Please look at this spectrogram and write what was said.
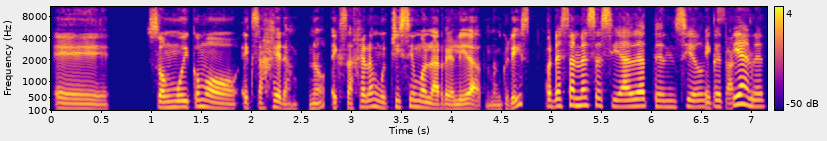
eh, son muy como exageran, ¿no? Exageran muchísimo la realidad, ¿no, Cris? Por esa necesidad de atención que tienen.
